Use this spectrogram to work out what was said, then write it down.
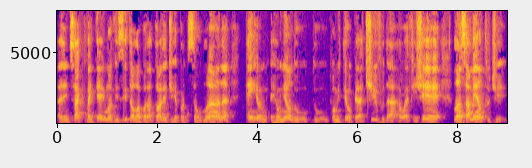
A gente sabe que vai ter aí uma visita ao laboratório de reprodução humana, tem reunião do, do comitê operativo da UFG, lançamento de,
